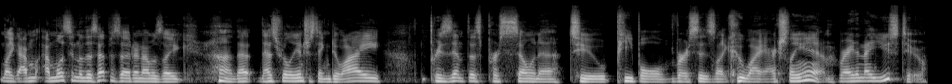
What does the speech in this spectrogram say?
like I'm I'm listening to this episode and I was like, huh, that that's really interesting. Do I present this persona to people versus like who I actually am, right? And I used to,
